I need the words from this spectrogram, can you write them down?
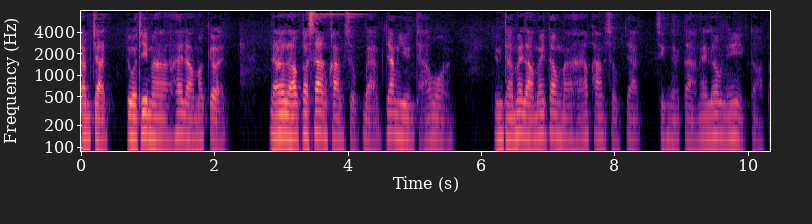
กำจัดตัวที่มาให้เรามาเกิด แล้วเราก็สร้างความสุขแบบยั่งยืนถาวร จึงทำให้เราไม่ต้องมาหาความสุขจากสิ่งต่างๆ ในโลกนี้อีกต่อไป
